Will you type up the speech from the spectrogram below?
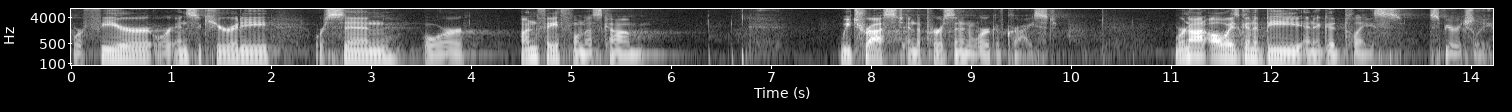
or fear, or insecurity, or sin, or unfaithfulness come, we trust in the person and work of Christ. We're not always going to be in a good place spiritually.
